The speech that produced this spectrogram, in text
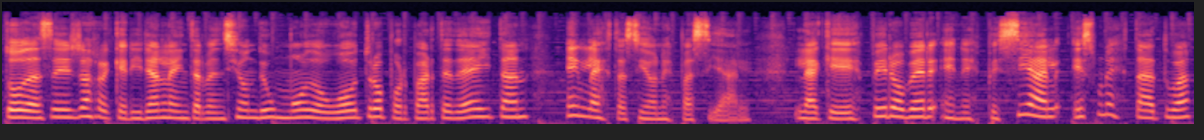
Todas ellas requerirán la intervención de un modo u otro por parte de Eitan en la estación espacial. La que espero ver en especial es una estatua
